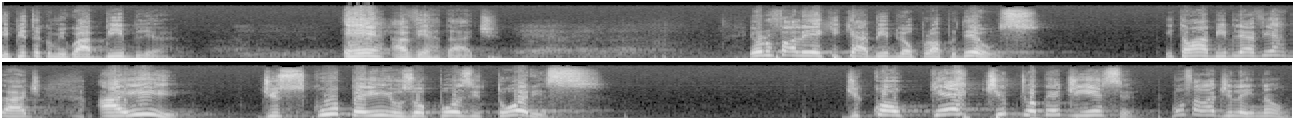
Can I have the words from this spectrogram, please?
Repita comigo: a Bíblia é a verdade. Eu não falei aqui que a Bíblia é o próprio Deus? Então a Bíblia é a verdade. Aí, desculpe aí os opositores de qualquer tipo de obediência. Vamos falar de lei, não.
